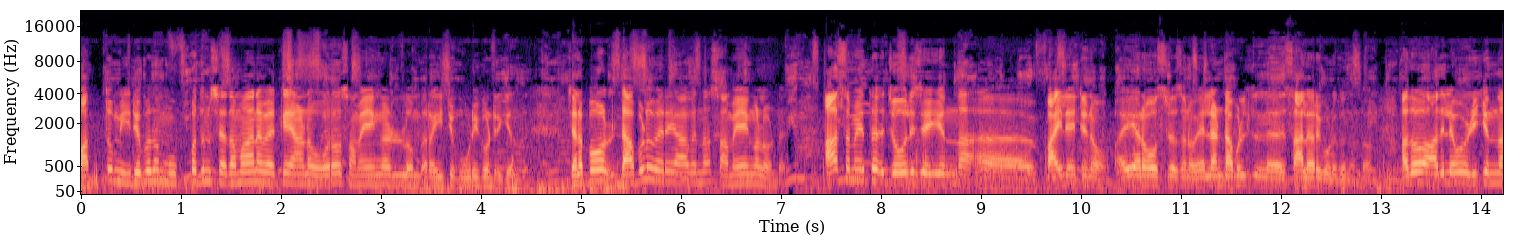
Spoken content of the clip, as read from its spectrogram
പത്തും ഇരുപതും മുപ്പതും ശതമാനമൊക്കെയാണ് ഓരോ സമയങ്ങളിലും റേറ്റ് കൂടിക്കൊണ്ടിരിക്കുന്നത്. ചിലപ്പോൾ ഡബിൾ വരെയാകുന്ന സമയങ്ങളുണ്ട്. ആ സമയത്ത് ജോലി ചെയ്യുന്ന പൈലറ്റിനോ എയർ ഹോസ്റ്റേഴ്സിനോ എല്ലാം ഡബിൾ സാലറി കൊടുക്കുന്നുണ്ടോ? അതോ അതിൽ ഒഴിക്കുന്ന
